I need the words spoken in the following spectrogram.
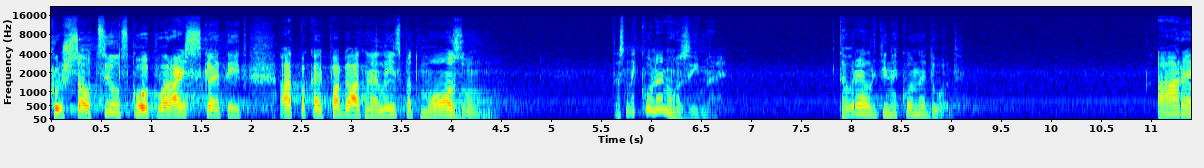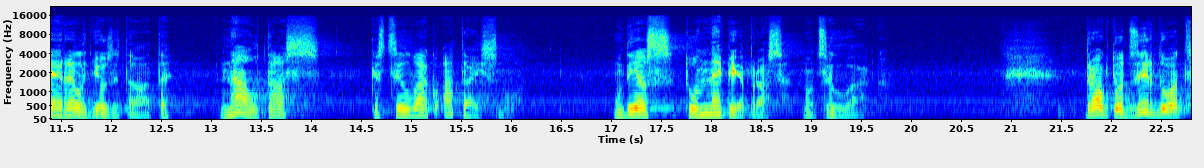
kurš savu ciltskoku var aizskaitīt atpakaļ pagātnē līdz pat mūzumam. Tas neko nenozīmē. Tev reliģija neko nedod. Ārēja reliģiozitāte nav tas, kas cilvēku attaisno. Un Dievs to nepieprasa no cilvēka. Draugi, to dzirdot,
